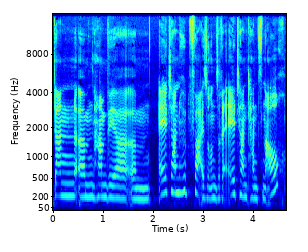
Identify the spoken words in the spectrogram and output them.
Dann ähm, haben wir ähm, Elternhüpfer, also unsere Eltern tanzen auch.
